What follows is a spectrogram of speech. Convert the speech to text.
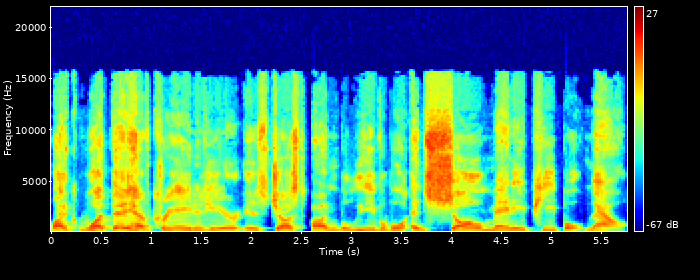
Like what they have created here is just unbelievable. And so many people now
